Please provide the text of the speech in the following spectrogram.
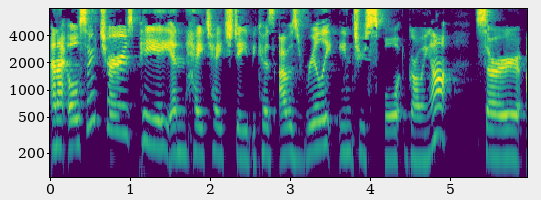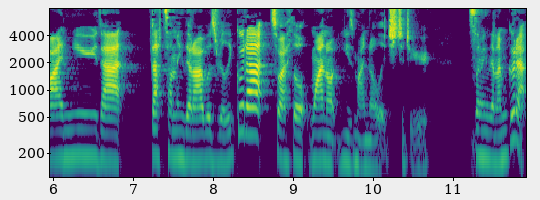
And I also chose PE and HHD because I was really into sport growing up. So I knew that that's something that I was really good at. So I thought, why not use my knowledge to do something that I'm good at?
